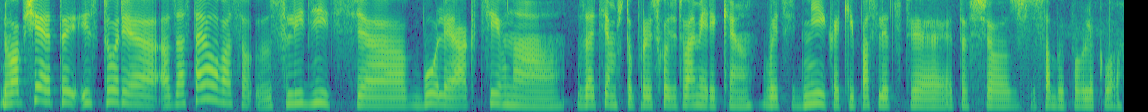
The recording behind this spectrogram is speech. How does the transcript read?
Ну, вообще, эта история заставила вас следить э, более активно за тем, что происходит в Америке в эти дни, какие последствия это все за собой повлекло?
